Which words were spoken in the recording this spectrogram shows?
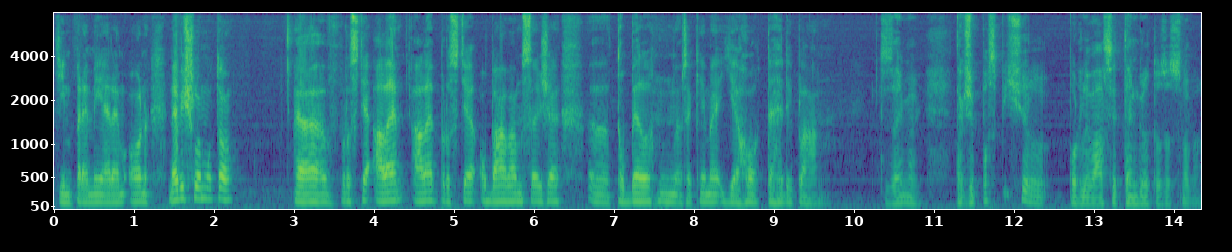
tím premiérem on. Nevyšlo mu to, eh, Prostě, ale, ale prostě obávám se, že eh, to byl, hm, řekněme, jeho tehdy plán. To je zajímavý. Takže pospíšil podle vás je ten, kdo to zasnoval?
